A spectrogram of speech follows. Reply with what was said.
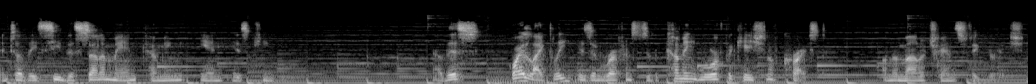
until they see the Son of Man coming in his kingdom. Now, this, quite likely, is in reference to the coming glorification of Christ on the Mount of Transfiguration.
